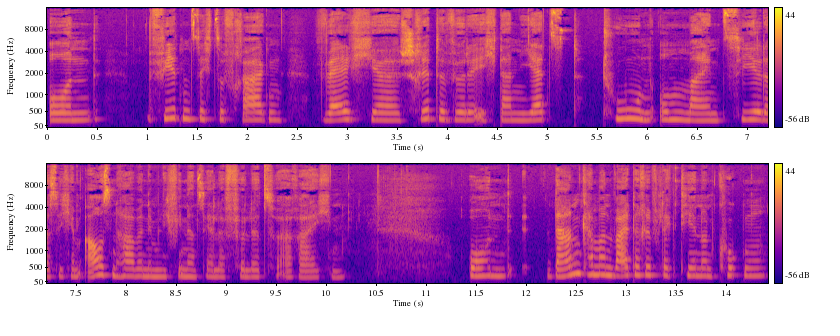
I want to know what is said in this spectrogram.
Und viertens sich zu fragen, welche Schritte würde ich dann jetzt tun, um mein Ziel, das ich im Außen habe, nämlich finanzielle Fülle zu erreichen? Und dann kann man weiter reflektieren und gucken,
